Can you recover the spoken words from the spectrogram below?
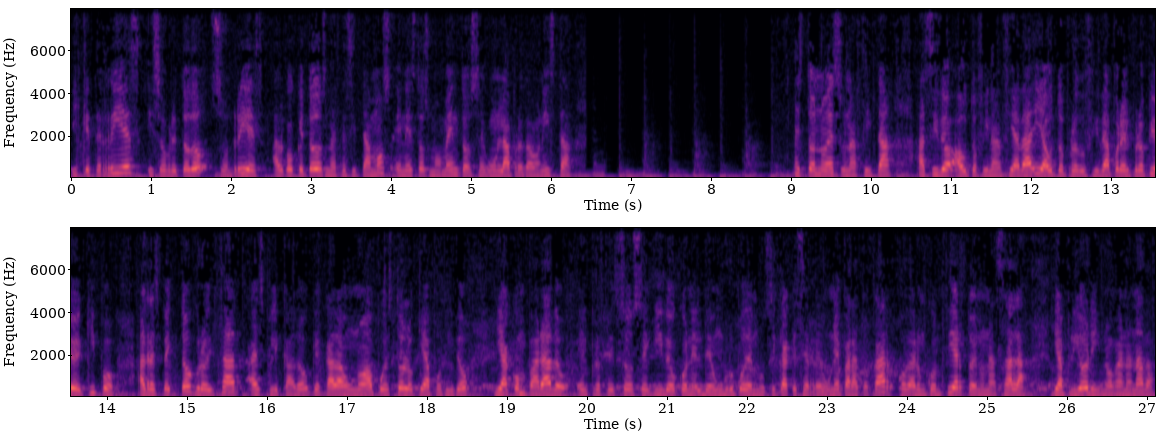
y que te ríes y sobre todo sonríes, algo que todos necesitamos en estos momentos, según la protagonista. Esto no es una cita, ha sido autofinanciada y autoproducida por el propio equipo. Al respecto, Groizat ha explicado que cada uno ha puesto lo que ha podido y ha comparado el proceso seguido con el de un grupo de música que se reúne para tocar o dar un concierto en una sala y a priori no gana nada.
